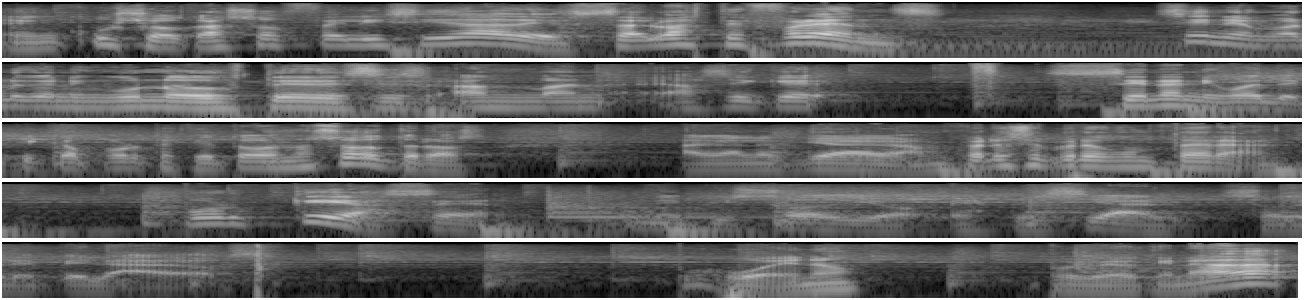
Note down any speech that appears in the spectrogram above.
en cuyo caso felicidades, salvaste Friends. Sin embargo, ninguno de ustedes es Ant-Man, así que serán igual de picaportes que todos nosotros. Hagan lo que hagan, pero se preguntarán, ¿por qué hacer un episodio especial sobre pelados? Pues bueno, primero que nada,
